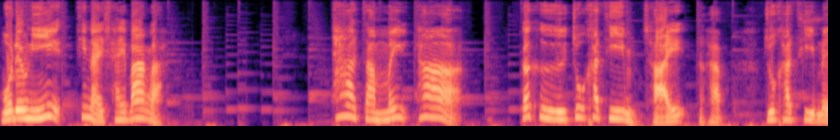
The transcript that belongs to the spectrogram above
โมเดลนี้ที่ไหนใช้บ้างล่ะ ถ้าจำไม่ถ้าก็คือจูคาทีมใช้นะครับ จูคาทีมใน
